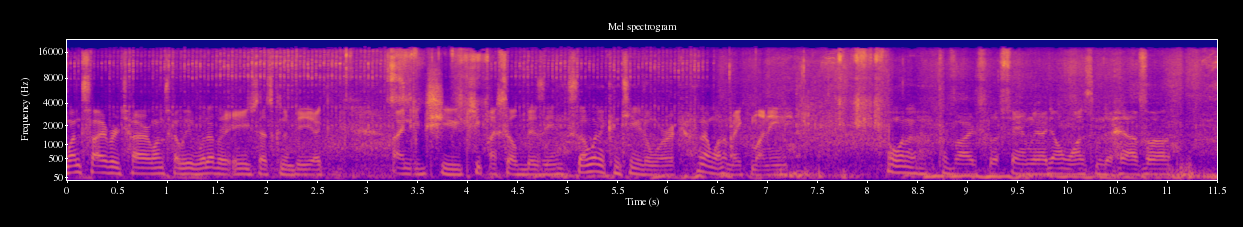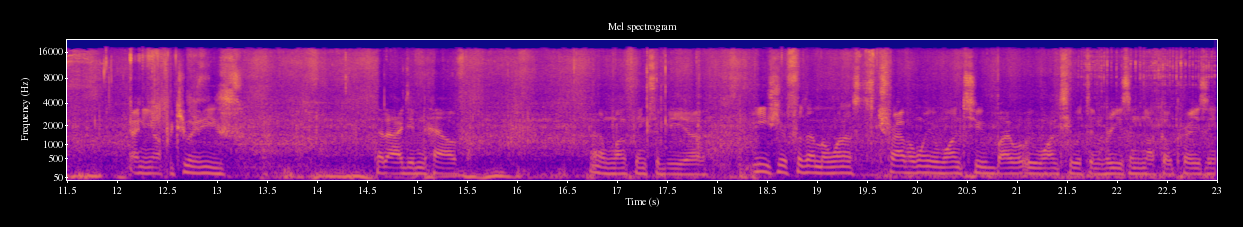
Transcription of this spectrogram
once I retire, once I leave, whatever age that's going to be. I, I need to keep myself busy. So I want to continue to work. I want to make money. I want to provide for the family. I don't want them to have uh, any opportunities that I didn't have I want things to be uh, easier for them. I want us to travel when we want to, buy what we want to within reason, not go crazy.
